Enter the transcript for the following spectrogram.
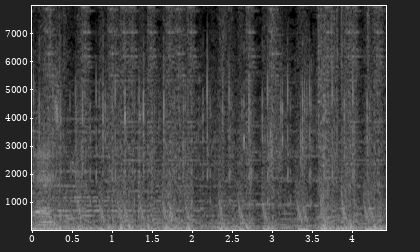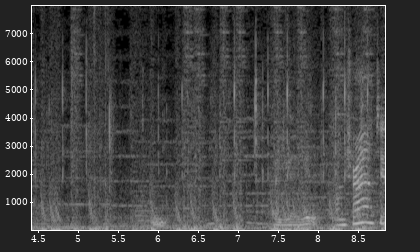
That's weird. Gonna get it? I'm trying to.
